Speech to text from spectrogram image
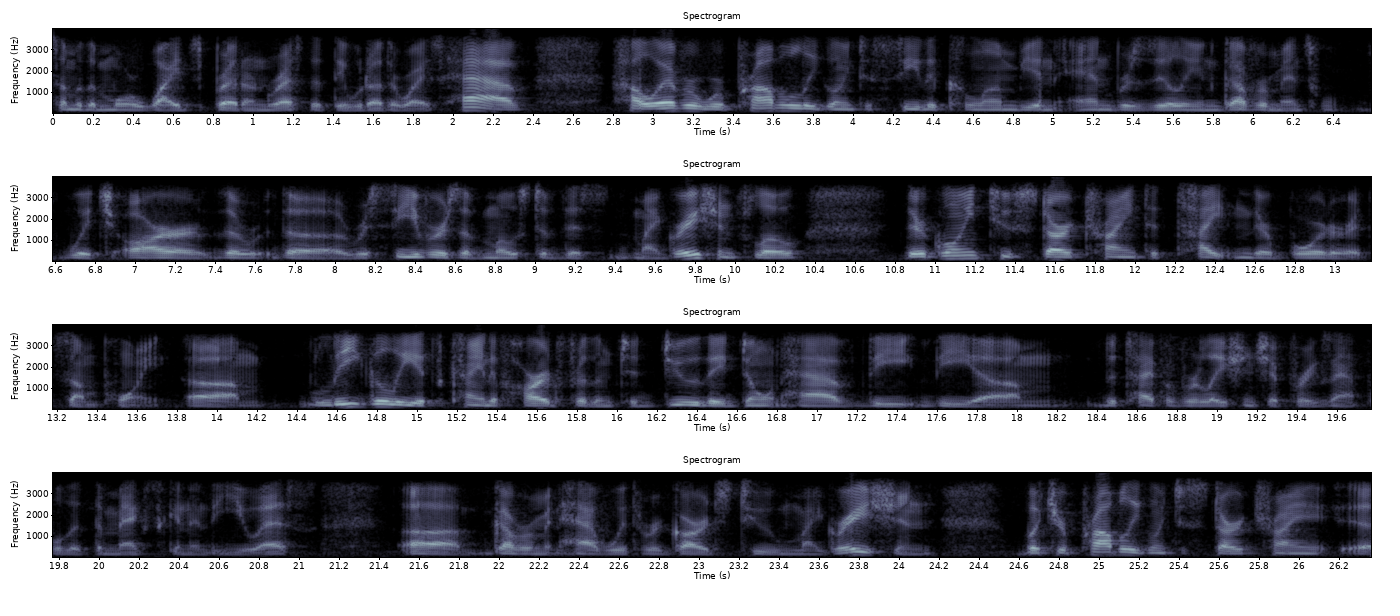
some of the more widespread unrest that they would otherwise have. However, we're probably going to see the Colombian and Brazilian governments, which are the the receivers of most of this migration flow, they're going to start trying to tighten their border at some point. Um, legally, it's kind of hard for them to do. They don't have the the um, the type of relationship, for example, that the Mexican and the U.S. Uh, government have with regards to migration. But you're probably going to start trying uh,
